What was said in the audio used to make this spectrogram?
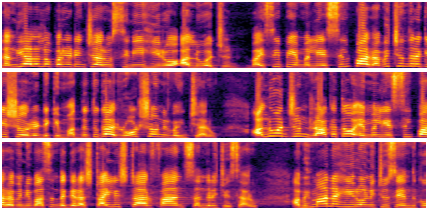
నంద్యాలలో పర్యటించారు cine hero Allu Arjun. YCP MLA Shilpa Ravichandra Kishore రెడ్డికి మద్దతుగా రోడ్ షో నిర్వహించారు. అల్లు అర్జున్ రాకతో ఎమ్మెల్యే శిల్పా రవి నివాసం దగ్గర స్టైలిష్ స్టార్ ఫ్యాన్స్ సందడి చేశారు. అభిమాన హీరోని చూసేందుకు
